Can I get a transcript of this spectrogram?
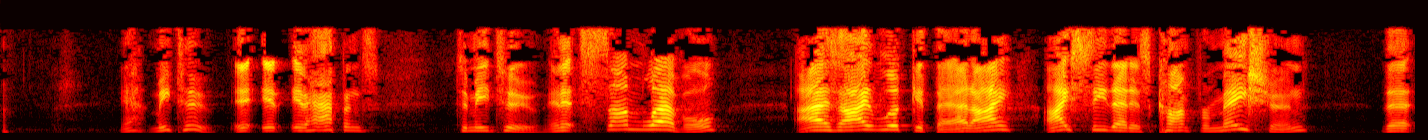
yeah, me too. It, it, it happens to me too. And at some level, as I look at that, I, I see that as confirmation that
